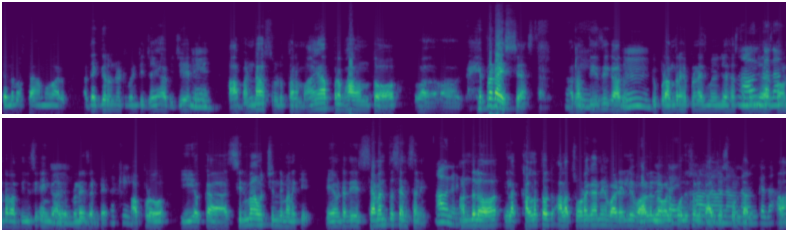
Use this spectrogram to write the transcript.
చిన్నమస్త అమ్మవారు దగ్గర ఉన్నటువంటి జయ విజయని ఆ భండాసురుడు తన మాయా ప్రభావంతో హిప్నటైజ్ చేస్తాడు. అదంత. ఈజీ కాదు. ఇప్పుడు అందరూ హిప్నటైజ్ మేము చేసేస్తాం చేస్తూ. ఉంటారు అంత ఈజీ ఏం కాదు ఉమ్, హిప్నటైజ్ అంటే. అప్పుడు ఈ యొక్క సినిమా వచ్చింది మనకి. ఏమిటది? సెవెంత్ సెన్స్ అని. అందులో ఇలా కళ్ళతో అలా చూడగానే వాడు వెళ్ళి వాళ్ళలో వాళ్ళు. పోలీసు వాళ్ళు కాల్ చేసుకుంటారు. అలా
